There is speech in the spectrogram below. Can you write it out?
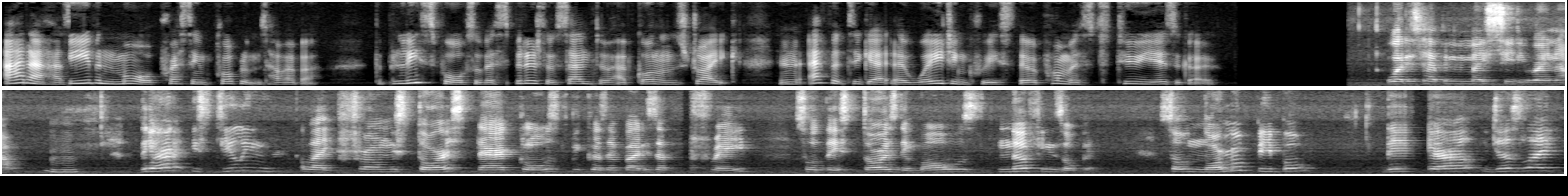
Ana has even more pressing problems, however. The police force of Espírito Santo have gone on strike in an effort to get a wage increase they were promised two years ago. What is happening in my city right now? Mm-hmm they are stealing like from stores that are closed because everybody's afraid. So the stores, the malls, nothing's open. So normal people, they are just like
